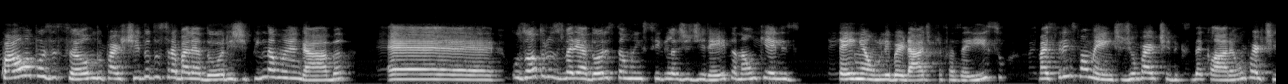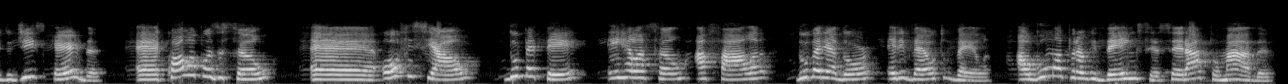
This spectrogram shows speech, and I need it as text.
qual a posição do Partido dos Trabalhadores de Pindamonhangaba. É, os outros vereadores estão em siglas de direita, não que eles tenham liberdade para fazer isso, mas principalmente de um partido que se declara um partido de esquerda, é, qual a posição é, oficial do PT em relação à fala do vereador Erivelto Vela? Alguma providência será tomada?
